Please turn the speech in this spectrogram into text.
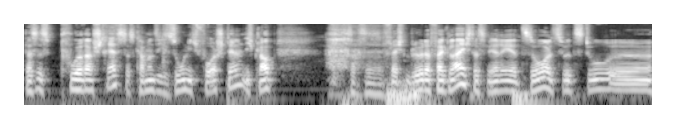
Das ist purer Stress, das kann man sich so nicht vorstellen. Ich glaube, das ist vielleicht ein blöder Vergleich. Das wäre jetzt so, als würdest du, äh,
